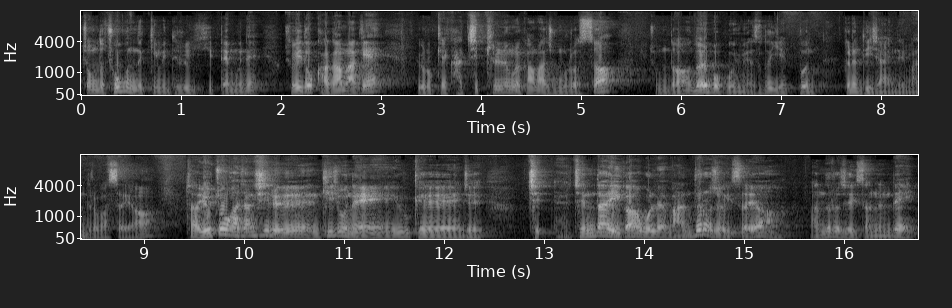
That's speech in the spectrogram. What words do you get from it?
좀 더 좁은 느낌이 들기 때문에 저희도 과감하게 이렇게 같이 필름을 감아줌으로써 좀 더 넓어 보이면서도 예쁜 그런 디자인을 만들어 봤어요. 자, 이쪽 화장실은 기존에 이렇게 이제 제- 젠다이가 원래 만들어져 있어요. 만들어져 있었는데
